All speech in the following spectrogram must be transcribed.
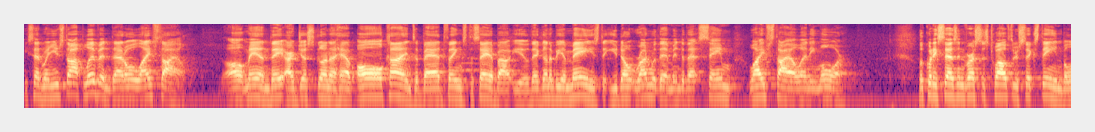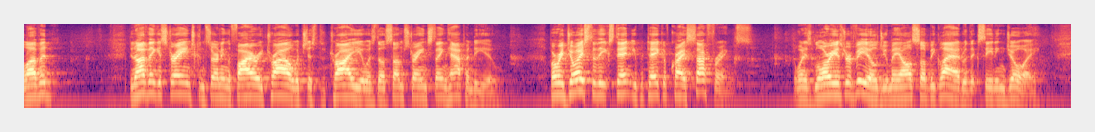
He said, When you stop living that old lifestyle, oh man, they are just going to have all kinds of bad things to say about you. They're going to be amazed that you don't run with them into that same lifestyle anymore. Look what he says in verses 12 through 16. Beloved, do not think it strange concerning the fiery trial which is to try you as though some strange thing happened to you. But rejoice to the extent you partake of Christ's sufferings. that when his glory is revealed, you may also be glad with exceeding joy.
